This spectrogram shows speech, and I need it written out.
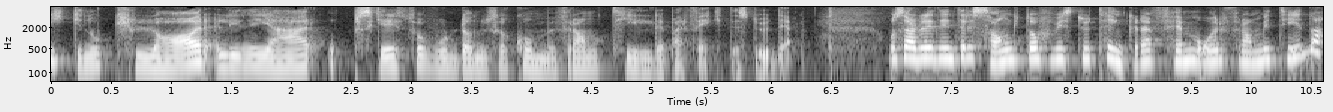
ikke noe klar, lineær oppskrift for hvordan du skal komme fram til det perfekte studiet. Og så er det litt interessant, da, for hvis du tenker deg fem år fram i tid, da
